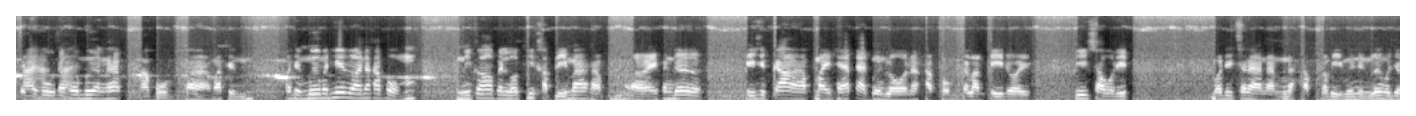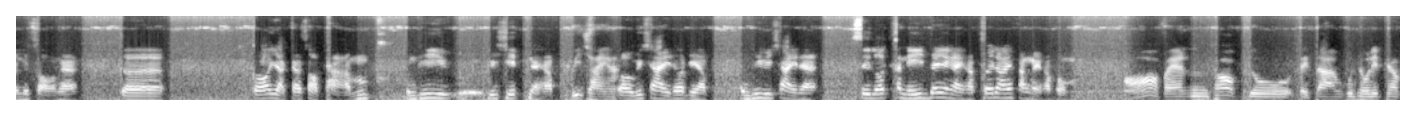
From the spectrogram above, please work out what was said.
เพใช่ชครรับบูรณ์อำเภอเมืองนะครับครับผมอ่ามาถึงมาถึงมือมาที่เรียบร้อยนะครับ ผมอันนี้ก็เป็นรถที่ขับดีมากครับเอ่อ Expander ปี19ครับไมล์แท้80,000 โลนะครับผมการันตีโดยพี่ชาวลิตบดิชนานันท์นะครับกระบี่มือหนึ่งเรื่องรถยนต์มือสองนะฮะเอ่อก็อยากจะสอบถามคุณพี่วิชิตนะครับวิชัยฮะเออวิชัยโทษทีครับคุณพี่วิชัยนะซื้อรถคันนี้ได้ยังไงครับช่วยเล่าให้ฟังหน่อยครับผมอ๋อ แฟนชอบดูติดตามคุณชวลิตครับ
